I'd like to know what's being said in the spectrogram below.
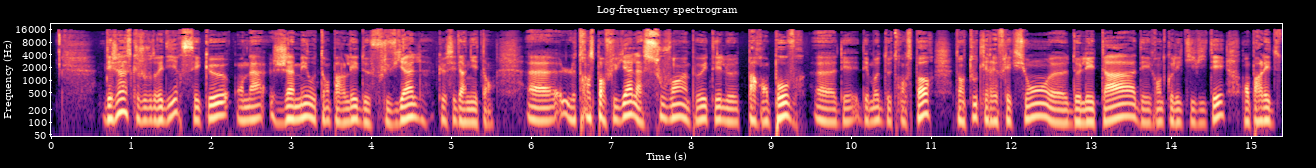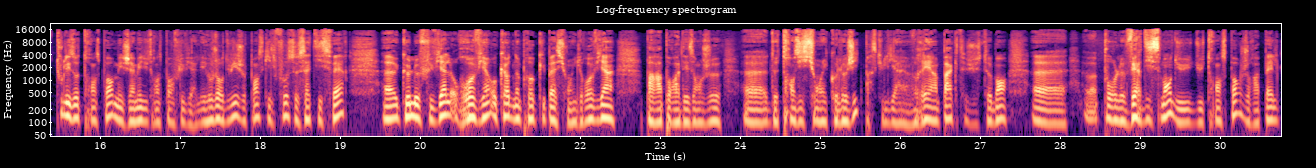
Déjà, ce que je voudrais dire, c'est que on n'a jamais autant parlé de fluvial que ces derniers temps. Euh, le transport fluvial a souvent un peu été le parent pauvre euh, des, des, modes de transport dans toutes les réflexions euh, de l'État, des grandes collectivités. On parlait de tous les autres transports, mais jamais du transport fluvial. Et aujourd'hui, je pense qu'il faut se satisfaire euh, que le fluvial revient au cœur de nos préoccupations. Il revient par rapport à des enjeux euh, de transition écologique, parce qu'il y a un vrai impact justement euh, pour le verdissement du, du transport.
